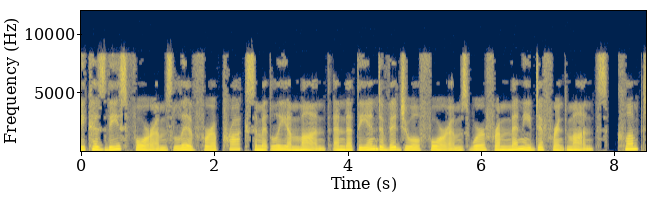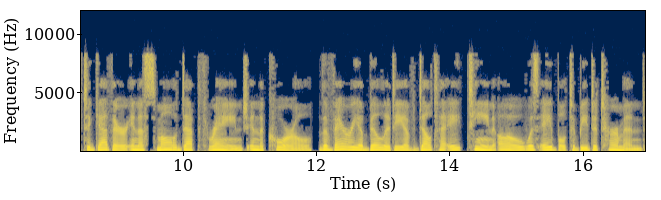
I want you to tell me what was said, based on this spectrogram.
Because these forams live for approximately a month and that the individual forams were from many different months, clumped together in a small depth range in the coral, the variability of delta 18O was able to be determined.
